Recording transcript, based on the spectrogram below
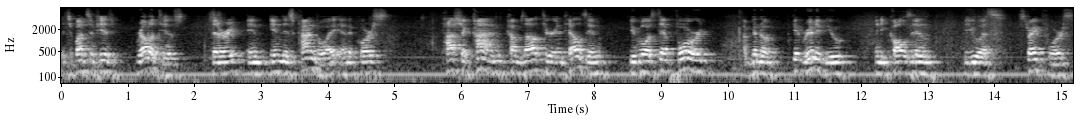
it's a bunch of his relatives that are in, in this convoy, and of course, Pasha Khan comes out there and tells him, you go a step forward, I'm going to get rid of you, and he calls in the U.S. Strike Force,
